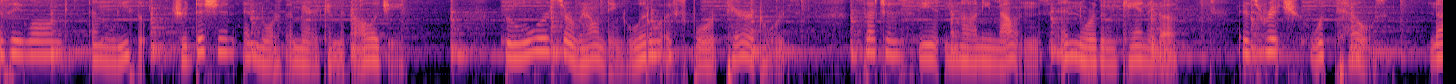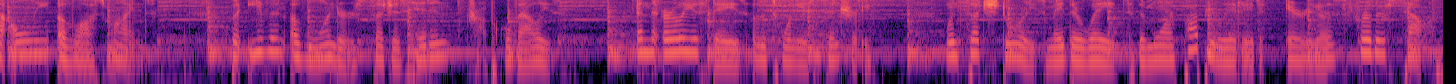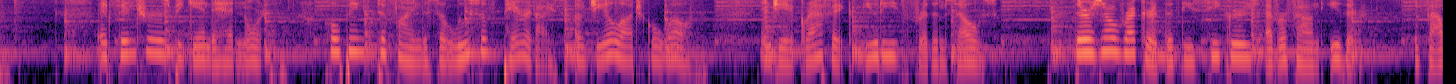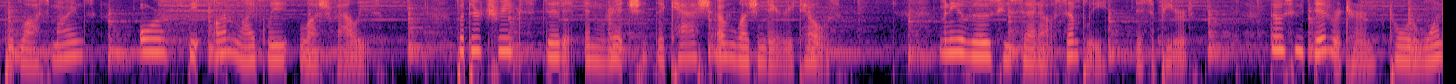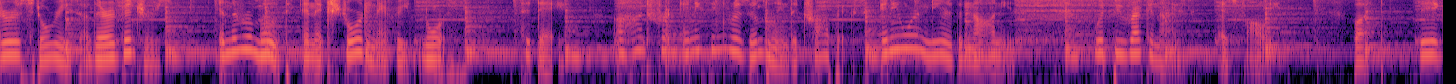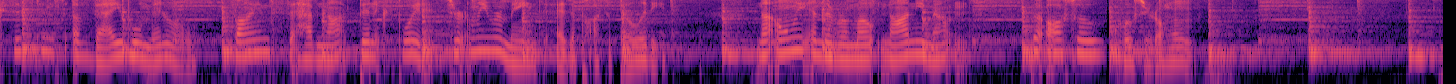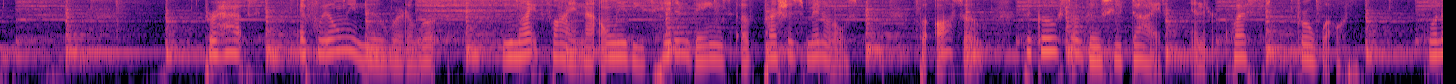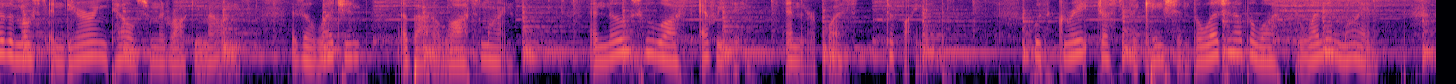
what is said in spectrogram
Has a long and lethal tradition in North American mythology. The lore surrounding little explored territories, such as the Nahanni Mountains in northern Canada, is rich with tales not only of lost mines, but even of wonders such as hidden tropical valleys. In the earliest days of the 20th century, when such stories made their way to the more populated areas further south. Adventurers began to head north, hoping to find this elusive paradise of geological wealth and geographic beauty for themselves. There is no record that these seekers ever found either the fabled lost mines or the unlikely lush valleys, but their treks did enrich the cache of legendary tales. Many of those who set out simply disappeared. Those who did return told wondrous stories of their adventures in the remote and extraordinary North. Today, a hunt for anything resembling the tropics anywhere near the Nahannis would be recognized as folly. But the existence of valuable mineral finds that have not been exploited certainly remains as a possibility, not only in the remote Nahanni Mountains but also closer to home. Perhaps, if we only knew where to look, we might find not only these hidden veins of precious minerals, but also the ghosts of those who died in their quest for wealth. One of the most enduring tales from the Rocky Mountains is a legend about a lost mine, and those who lost everything in their quest to find it. With great justification, the legend of the lost Lemon Mine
